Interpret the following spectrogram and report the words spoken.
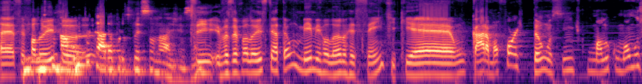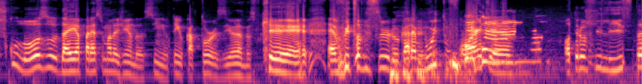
É, você falou isso. Dá muito cara pros personagens. Né? Sim, e você falou isso, tem até um meme rolando recente, que é um cara mó fortão, assim, tipo, um maluco mó musculoso, daí aparece uma legenda, assim, eu tenho 14 anos, porque é muito absurdo, o cara é muito forte, é alterofilista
